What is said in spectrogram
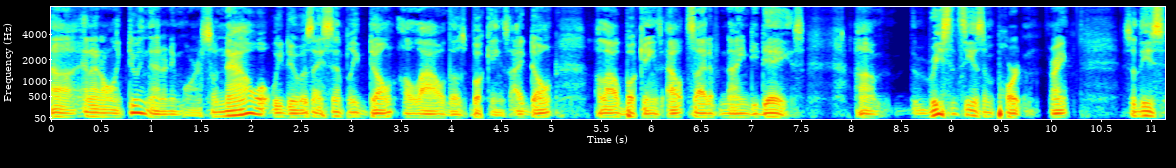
Uh, and I don't like doing that anymore. So now what we do is I simply don't allow those bookings. I don't allow bookings outside of 90 days. Um, the recency is important, right? So these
